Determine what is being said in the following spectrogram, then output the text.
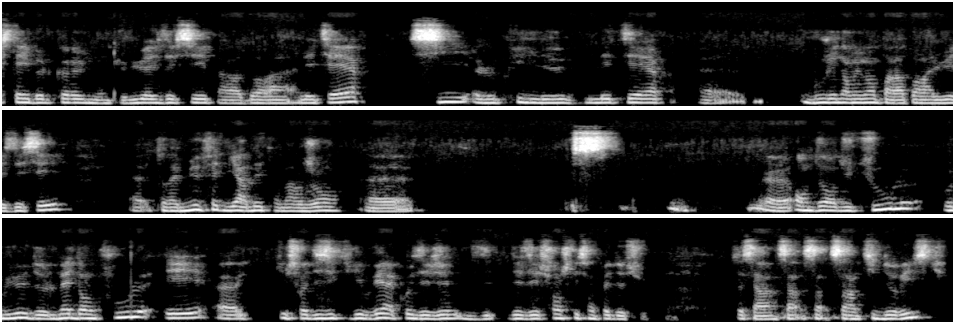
stablecoin, donc l'USDC par rapport à l'Ether, si le prix de l'Ether bouge énormément par rapport à l'USDC, tu aurais mieux fait de garder ton argent euh, en dehors du tool au lieu de le mettre dans le pool et euh, qu'il soit déséquilibré à cause des, échanges qui sont faits dessus. Ça, c'est un, type de risque.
